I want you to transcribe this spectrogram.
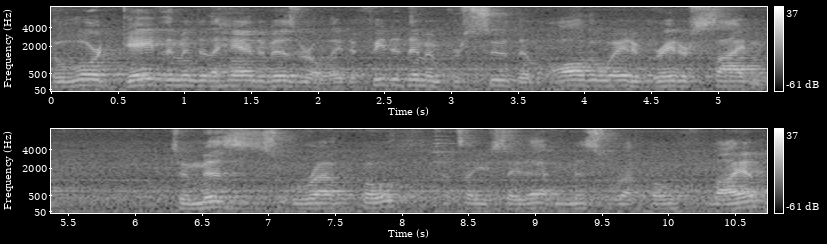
The Lord gave them into the hand of Israel. They defeated them and pursued them all the way to greater Sidon, to Misrephoth, that's how you say that, Misrephoth, Mayim,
